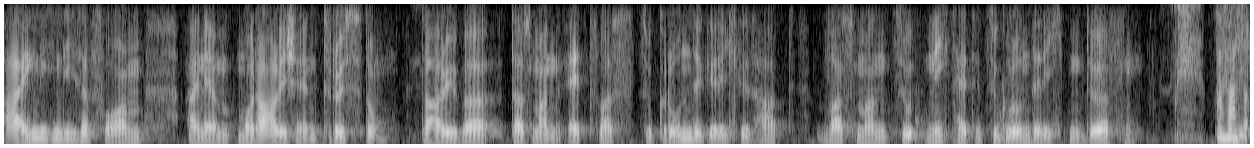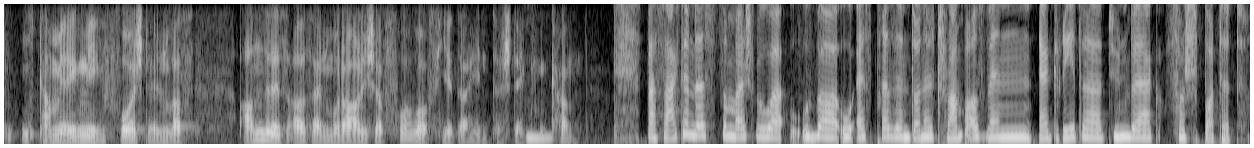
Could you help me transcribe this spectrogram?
eigentlich in dieser Form eine moralische Entrüstung darüber, dass man etwas zugrunde gerichtet hat, was man zu, nicht hätte zugrunde richten dürfen. Also ich, ich, kann mir irgendwie vorstellen, was anderes als ein moralischer Vorwurf hier dahinter stecken mhm. kann. Was sagt denn das zum Beispiel über, über US-Präsident Donald Trump aus, wenn er Greta Thunberg verspottet?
